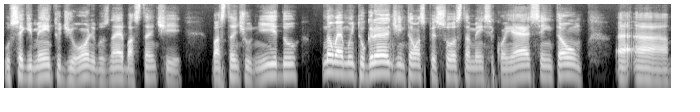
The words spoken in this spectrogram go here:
o segmento de ônibus né, é bastante, bastante unido, não é muito grande, então as pessoas também se conhecem. Então, uh,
